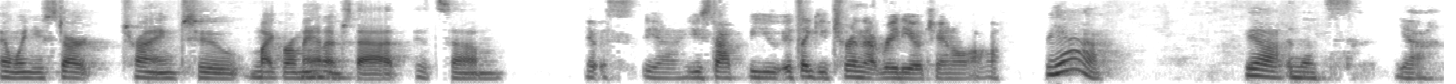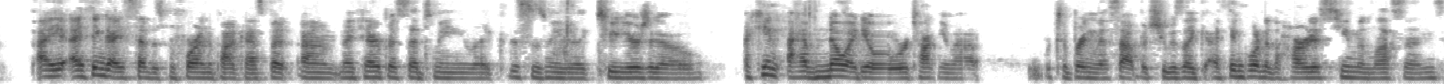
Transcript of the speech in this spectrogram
and when you start trying to micromanage mm-hmm. that, it's um, it was yeah, you stop you. It's like you turn that radio channel off. Yeah, yeah, and that's yeah I, I think I said this before on the podcast, but um, my therapist said to me, like, this was maybe like two years ago. I can't, I have no idea what we're talking about to bring this up, but she was like, I think one of the hardest human lessons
